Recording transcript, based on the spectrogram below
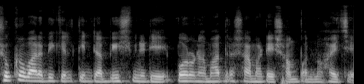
শুক্রবার বিকেল তিনটা বিশ মিনিটে বরুণা মাদ্রাসা মাঠে সম্পন্ন হয়েছে।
